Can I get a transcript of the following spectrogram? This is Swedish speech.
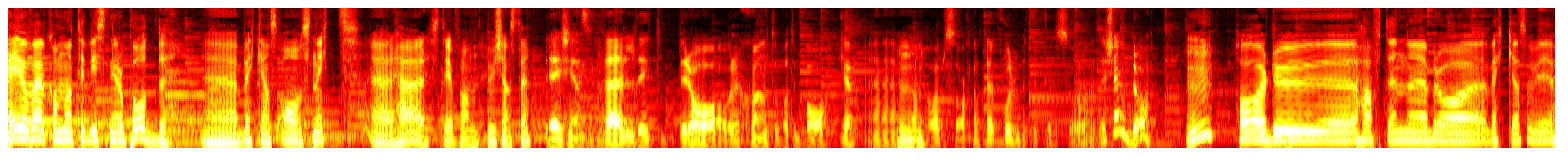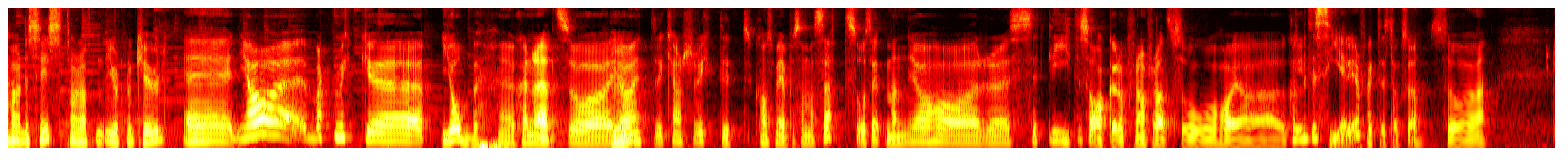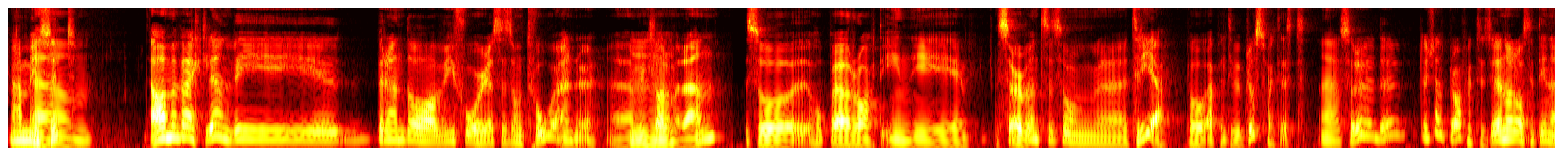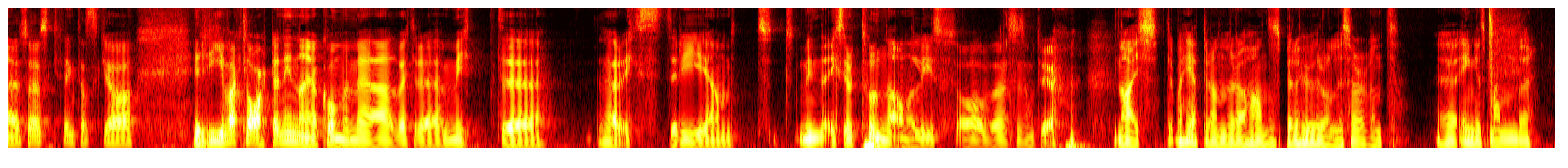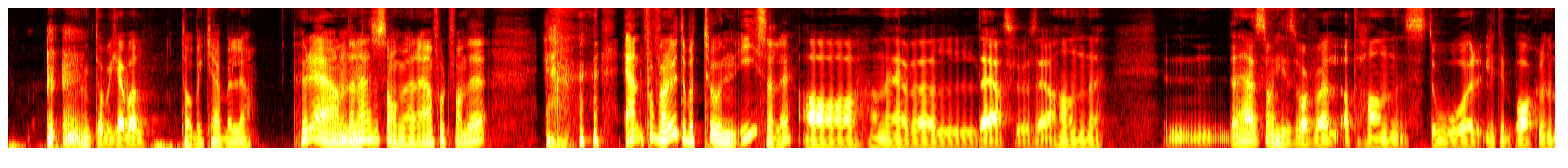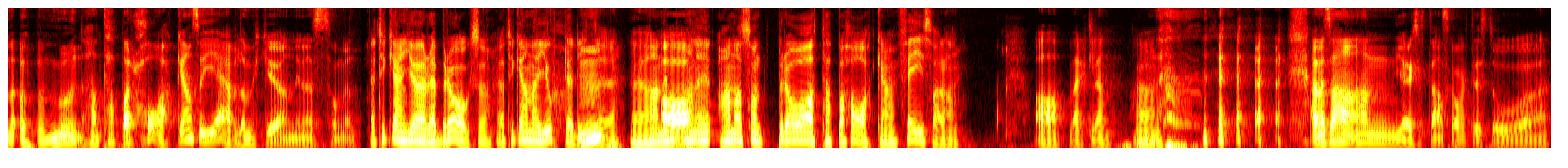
Hej och välkomna till Vissningar och podd. Eh, veckans avsnitt är här, Stefan. Hur känns det? Det känns väldigt bra och det är skönt att vara tillbaka. Eh, Mm. Jag har saknat det här forumet lite, så det känns bra. Mm. Har du eh, haft en eh, bra vecka som vi hörde sist? Har du haft, gjort något kul? Eh, ja, varit mycket jobb generellt, så Mm. jag har inte kanske riktigt konsumerat på samma sätt så sett, men jag har sett lite saker och framförallt så har jag kollat lite serier faktiskt också. Så, Ja, mysigt. ehm, ja, men verkligen. Vi brände av Euphoria säsong två här nu. Eh, Vi är Mm. klara med den. Så hoppar jag rakt in i Servant säsong eh, tre på Apple TV Plus faktiskt. Eh, Så det, det, det känns bra faktiskt. Jag är några avsnitt inne så jag tänkte att jag ska riva klart den innan jag kommer med, vad heter det, mitt, eh, det här extremt, min extremt tunna analys av eh, säsong tre. Nice. Det, vad heter han nu då? Han som spelar huvudrollen i Servant. Eh, engelsmannen där. Toby Cabell. Toby Cabell, ja. Hur är han Mm. den här säsongen? Är han fortfarande... är han fortfarande ute på tunn is, eller? Ja, han är väl det skulle jag säga. Han... Den här säsongen hittills var det väl att han står lite i bakgrunden med öppen mun. Han tappar hakan så jävla mycket gör han i den här säsongen. Jag tycker han gör det bra också. Jag tycker han har gjort det lite. Eh, han, är, Ja. han, är, han har sånt bra tappa hakan-face har han. Ja, verkligen. Ja. Han... ja, men så han, han gör exakt det han ska faktiskt. Och eh,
